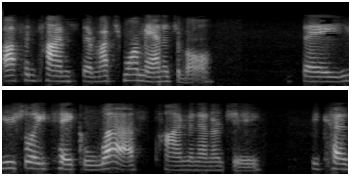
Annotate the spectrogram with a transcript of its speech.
Oftentimes, they're much more manageable. They usually take less time and energy because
